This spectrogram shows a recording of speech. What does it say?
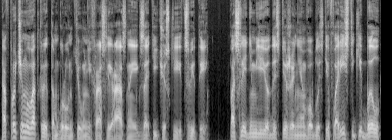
А впрочем, и в открытом грунте у них росли разные экзотические цветы. Последним ее достижением в области флористики был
